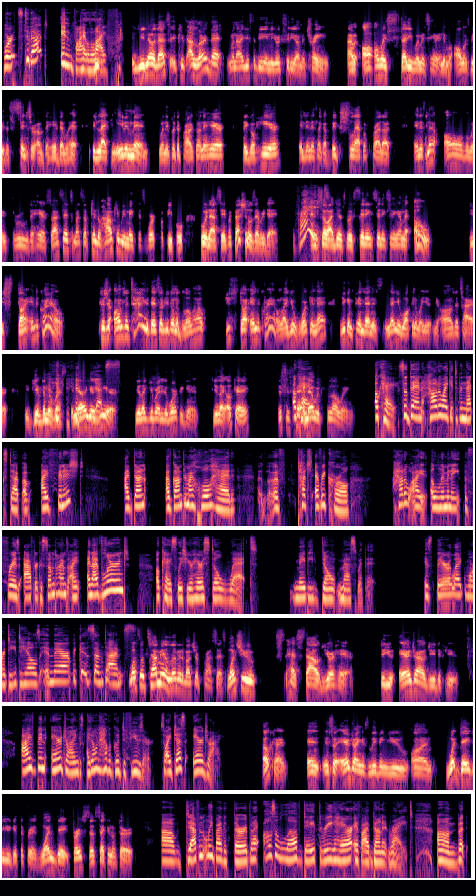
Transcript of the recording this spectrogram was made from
words to that in my life. You know, that's because I learned that when I used to be in New York City on the train. I would always study women's hair, and it would always be the center of the head that would be lacking. Even men, when they put the product on their hair, they go here, and then it's like a big slap of product, and it's not all the way through the hair. So I said to myself, Kendall, how can we make this work for people who are not seeing professionals every day? Right. And so I just was sitting, sitting, sitting. I'm like, oh, you start in the crown because your arms are tired there. So if you're doing a blowout, you start in the crown. Like you're working that. You can pin that, and now you're walking away. Your, your arms are tired. You give them a rest, and now you're Yes. here. You're like you're ready to work again. You're like, okay, this is set, Okay. and now we're flowing. Okay, so then how do I get to the next step of I've finished, I've done, I've gone through my whole head, uh, I've touched every curl. How do I eliminate the frizz after? Because sometimes I, and I've learned, okay, Salisha, your hair is still wet. Maybe don't mess with it. Is there like more details in there? Because sometimes, Well, so tell me a little bit about your process. Once you s- have styled your hair, do you air dry or do you diffuse? I've been air drying because I don't have a good diffuser. So I just air dry. Okay. And, and so air drying is leaving you on what day do you get the frizz? One day, first or second or third? Um, definitely by the third, but I also love day three hair if I've done it right. Um, but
